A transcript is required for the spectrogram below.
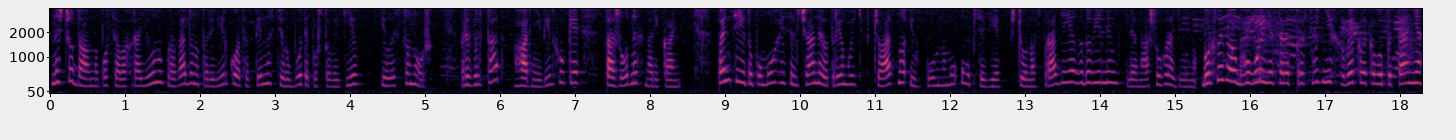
нещодавно по селах району проведено перевірку ефективності роботи поштовиків і листонож. Результат гарні відгуки та жодних нарікань. Пенсії допомоги сільчани отримують вчасно і в повному обсязі, що насправді є задовільним для нашого району. Бурхливе обговорення серед присутніх викликало питання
